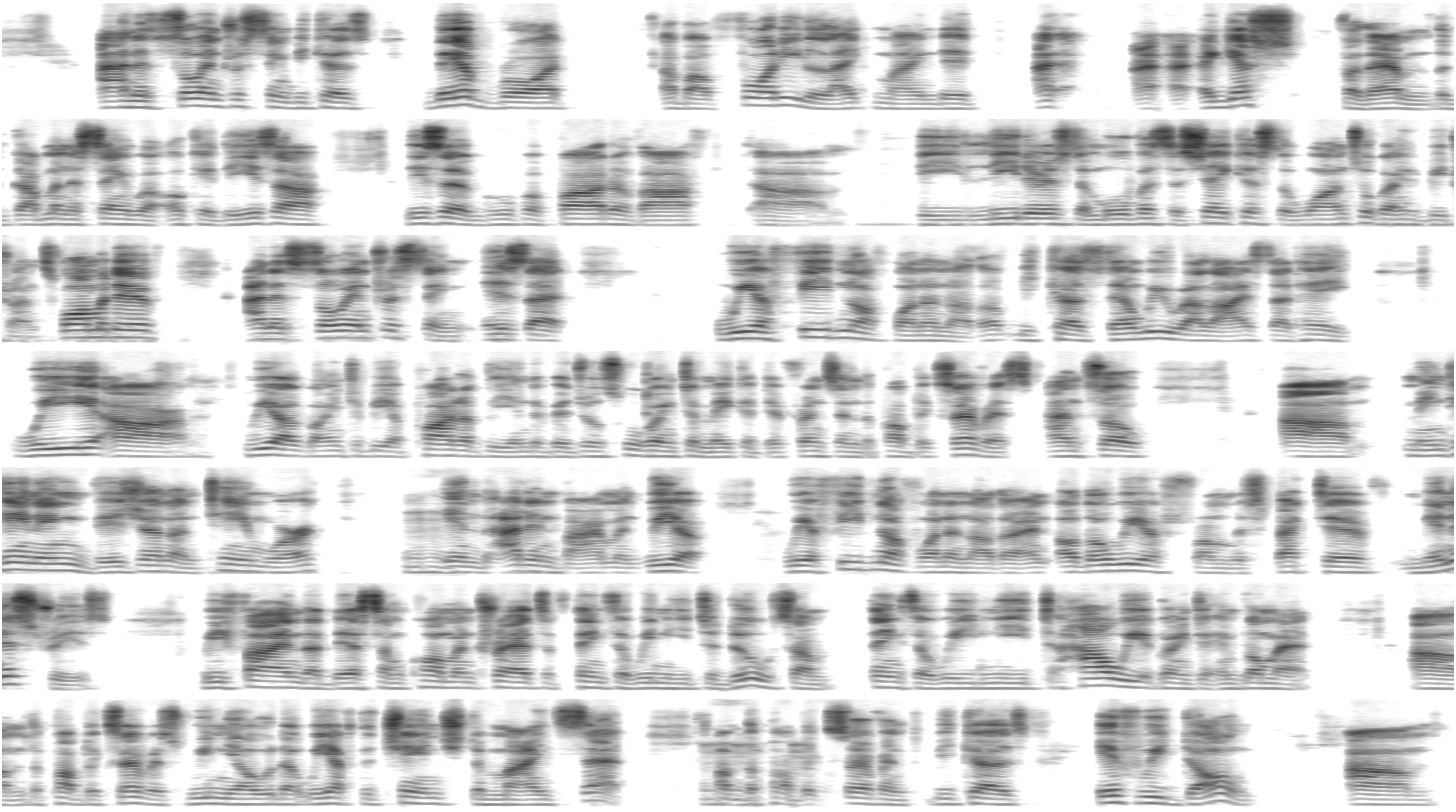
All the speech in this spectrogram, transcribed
And it's so interesting because they have brought about 40 like-minded I, I, I guess for them the government is saying well okay these are these are a group of part of our um, the leaders the movers the shakers the ones who are going to be transformative and it's so interesting is that we are feeding off one another because then we realize that hey we are we are going to be a part of the individuals who are going to make a difference in the public service and so um, maintaining vision and teamwork mm-hmm. in that environment we are we are feeding off one another. And although we are from respective ministries, we find that there's some common threads of things that we need to do, some things that we need to, how we are going to implement um, the public service. We know that we have to change the mindset mm-hmm. of the mm-hmm. public servant because if we don't, um,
